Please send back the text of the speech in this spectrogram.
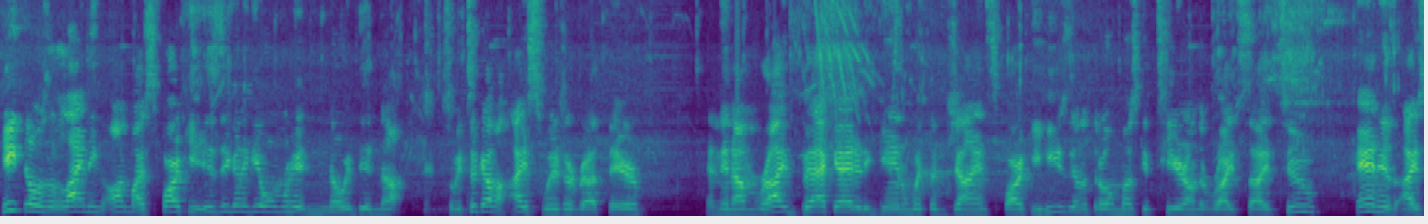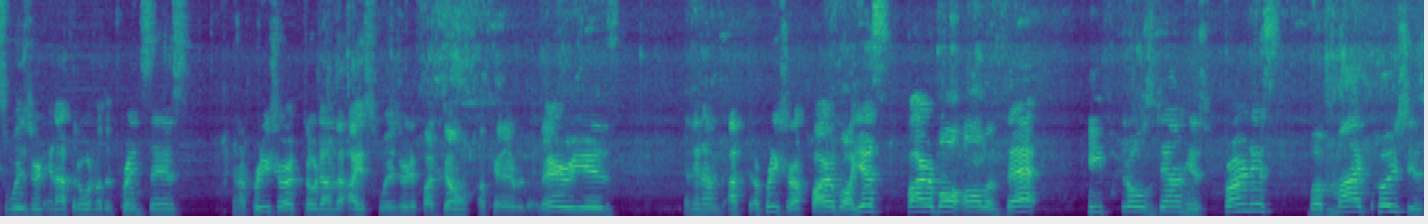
He throws a lightning on my Sparky. Is he going to get one more hit? No, it did not. So we took out my Ice Wizard right there. And then I'm right back at it again with the giant Sparky. He's going to throw a Musketeer on the right side too. And his Ice Wizard. And I throw another Princess. And I'm pretty sure I throw down the Ice Wizard. If I don't, okay, there we go. There he is. And then I'm, I'm pretty sure I Fireball. Yes, Fireball all of that. He throws down his Furnace, but my push is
